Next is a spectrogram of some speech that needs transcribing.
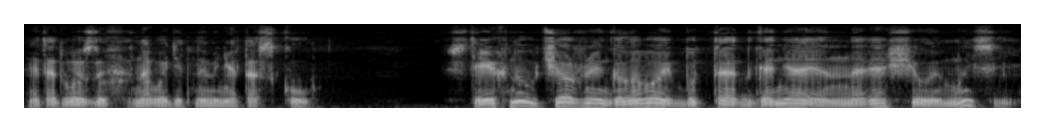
Этот воздух наводит на меня тоску. Стряхнув черной головой, будто отгоняя навязчивую мысль,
